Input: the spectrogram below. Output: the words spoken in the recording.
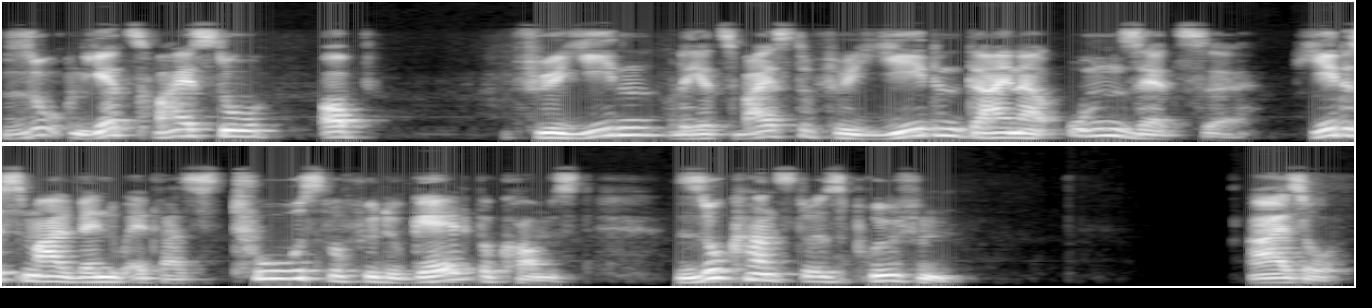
So, und jetzt weißt du, ob für jeden, oder jetzt weißt du für jeden deiner Umsätze, jedes Mal, wenn du etwas tust, wofür du Geld bekommst, so kannst du es prüfen. Also,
